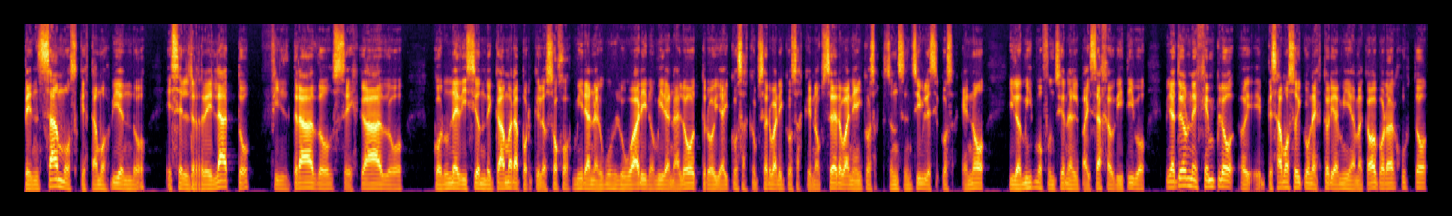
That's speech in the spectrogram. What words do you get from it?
pensamos que estamos viendo es el relato filtrado, sesgado, con una edición de cámara porque los ojos miran a algún lugar y no miran al otro, y hay cosas que observan y cosas que no observan, y hay cosas que son sensibles y cosas que no, y lo mismo funciona en el paisaje auditivo. Mira, te doy un ejemplo, empezamos hoy con una historia mía, me acabo de acordar justo,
